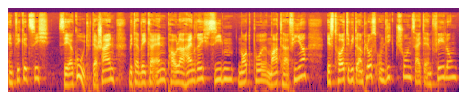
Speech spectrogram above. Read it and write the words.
entwickelt sich sehr gut. Der Schein mit der WKN Paula Heinrich 7 Nordpol Martha 4 ist heute wieder im Plus und liegt schon seit der Empfehlung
